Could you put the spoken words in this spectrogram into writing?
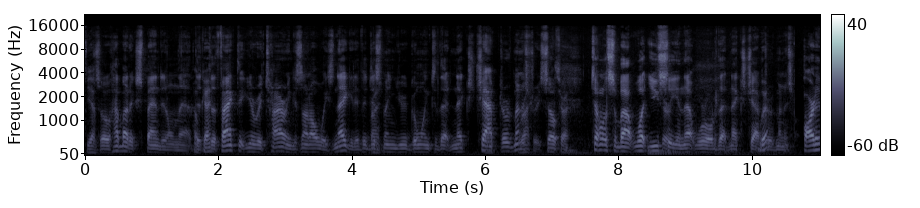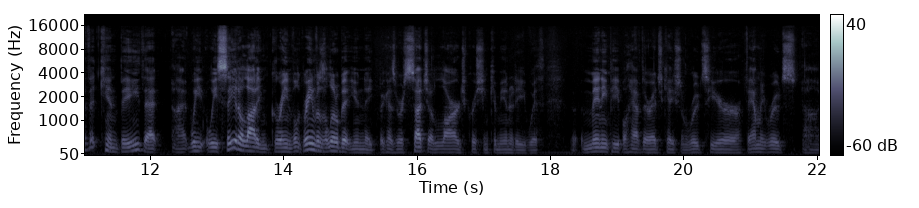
Yeah. So how about expanding on that? Okay. The, the, fact that you're retiring is not always negative. It just right. means you're going to that next chapter of ministry. Right. So right. tell us about what you sure. see in that world, that next chapter well, of ministry. Part of it can be that uh, we, we see it a lot in Greenville. Greenville's a little bit unique because we're such a large Christian community with – Many people have their educational roots here, family roots. Uh,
